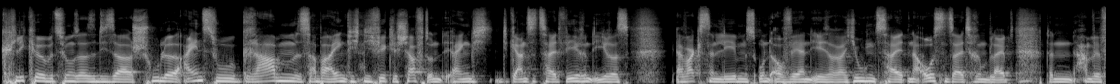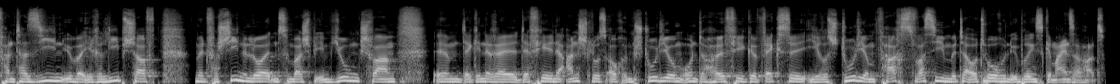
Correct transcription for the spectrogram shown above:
Clique beziehungsweise dieser Schule einzugraben, es aber eigentlich nicht wirklich schafft und eigentlich die ganze Zeit während ihres Erwachsenenlebens und auch während ihrer Jugendzeit eine Außenseiterin bleibt. Dann haben wir Fantasien über ihre Liebschaft mit verschiedenen Leuten, zum Beispiel im Jugendschwarm, ähm, der generell der fehlende Anschluss auch im Studium und der häufige Wechsel ihres Studiumfachs, was sie mit der Autorin übrigens gemeinsam hat.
